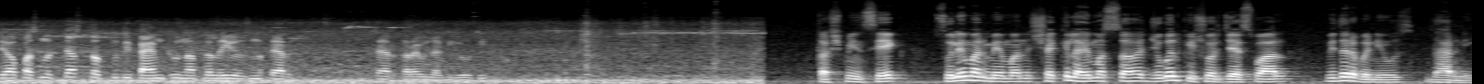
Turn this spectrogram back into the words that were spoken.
तेव्हापासून त्याच तरतुदी कायम ठेवून आपल्याला ही योजना तयार तयार करावी लागली होती. तश्मीन शेख सुलेमान मेमन शकील अहमदसह जुगल किशोर जयस्वाल विदर्भ न्यूज धारणी.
